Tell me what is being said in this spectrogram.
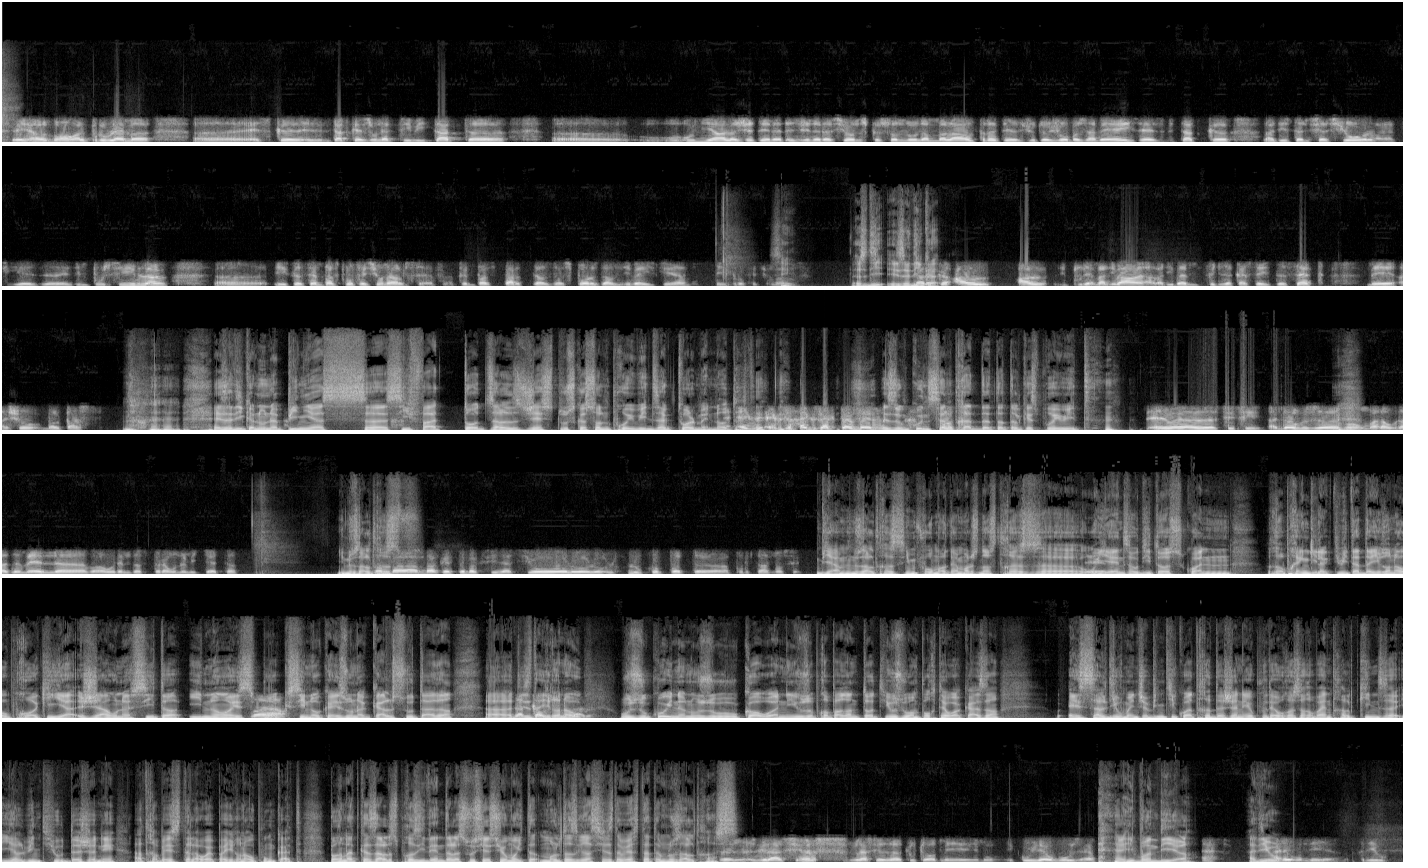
I, el, bon, el problema eh, és que és veritat que és una activitat eh, eh, on hi ha les generacions que són l'una amb l'altra, de, joves a vells, és veritat que la distanciació aquí és, és impossible eh, i que fem pas professionals, fem pas part dels esports del nivell que hi ha, i professionals. Sí. És, di, és a dir que... que el, hi podem arribar, arribem fins a Castells de Set, bé, això val pas. és a dir, que en una pinya s'hi fa tots els gestos que són prohibits actualment, no? Exactament. és un concentrat de tot el que és prohibit. Eh, eh, sí, sí. Doncs, eh, bon, malauradament, haurem d'esperar una miqueta. I nosaltres... Amb, amb aquesta vaccinació, el que pot aportar, no sé. Bien, nosaltres informarem els nostres uh, sí. oients, auditors, quan reprengui l'activitat d'Aeronou, però aquí hi ha ja una cita i no és voilà. poc, sinó que és una calçotada uh, des d'Aeronou. Us ho cuinen, us ho couen i us ho preparen tot i us ho emporteu a casa. És el diumenge 24 de gener, podeu reservar entre el 15 i el 21 de gener a través de la web aeronou.cat. Bernat Casals, president de l'associació, moltes gràcies d'haver estat amb nosaltres. Eh, gràcies, gràcies a tothom i, bon, i cuideu-vos, eh? I bon dia. Adiu. Adéu, bon dia. Adiu.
